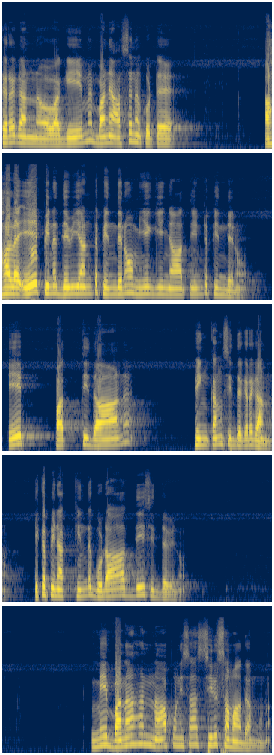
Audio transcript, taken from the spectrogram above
කරගන්නව වගේම බණ අසනකොට අහල ඒ පින දෙවියන්ට පින් දෙනෝ මියගිය ඥාතීන්ට පින් දෙනෝ. ඒ පත්තිදාන පින්කං සිද්ධ කර ගන්නවා. එක පිනක්කින්ද ගොඩාත්දේ සිද්ධ වෙනවා. මේ බණහන් නාපු නිසා සිල් සමාදන් වුණා.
